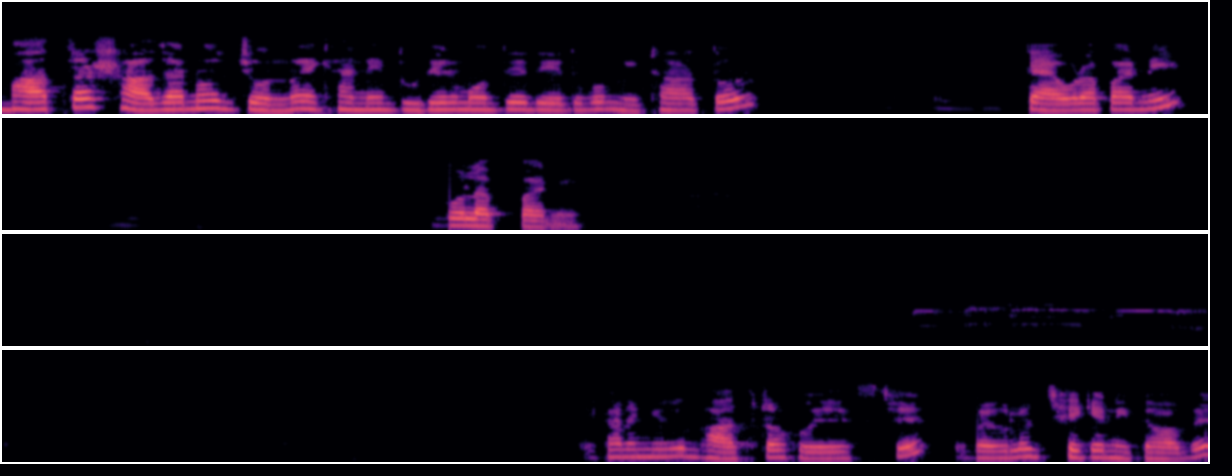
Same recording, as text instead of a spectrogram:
ভাতটা সাজানোর জন্য এখানে দুধের মধ্যে দিয়ে দেবো মিঠা আতর, কেওড়া পানি, গোলাপ পানি। এখানে কিন্তু ভাতটা হয়ে এসছে। এবার এগুলো ছেঁকে নিতে হবে।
